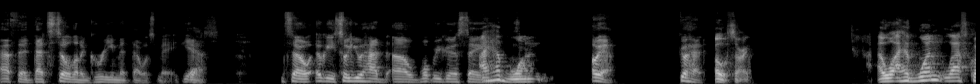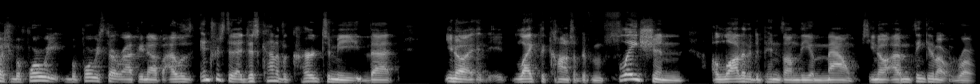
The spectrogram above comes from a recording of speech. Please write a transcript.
method, that's still an agreement that was made. Yeah. yes. So okay, so you had uh what were you gonna say? I have one. Oh yeah, go ahead. Oh, sorry. I, well, I have one last question before we before we start wrapping up. I was interested. It just kind of occurred to me that you know, it, like the concept of inflation, a lot of it depends on the amount. You know, I'm thinking about Rome,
